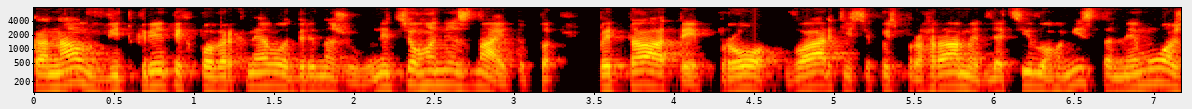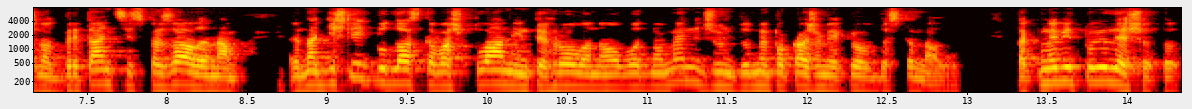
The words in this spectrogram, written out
канав відкритих поверхневого дренажу. Вони цього не знають. Тобто, питати про вартість якоїсь програми для цілого міста не можна. От британці сказали нам: надішліть, будь ласка, ваш план інтегрованого водного менеджменту. Ми покажемо, як його вдосконалити. Так ми відповіли, що то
